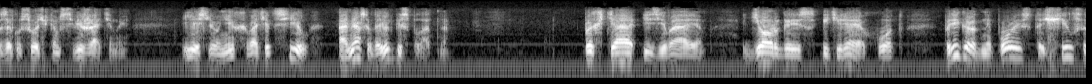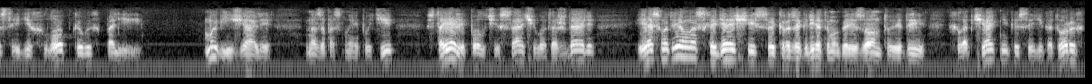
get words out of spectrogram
за кусочком свежатины, если у них хватит сил, а мясо дают бесплатно. Пыхтя и зевая, дергаясь и теряя ход, пригородный поезд тащился среди хлопковых полей. Мы въезжали на запасные пути, Стояли полчаса, чего-то ждали, и я смотрел на сходящиеся к разогретому горизонту ряды хлопчатника, среди которых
